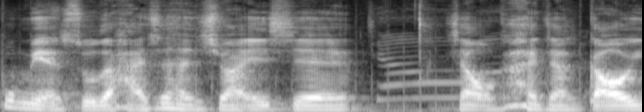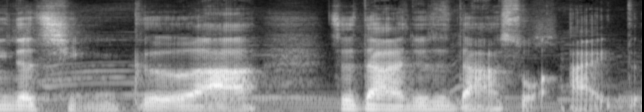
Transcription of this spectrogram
不免俗的，还是很喜欢一些像我刚才讲高音的情歌啊，这当然就是大家所爱的。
